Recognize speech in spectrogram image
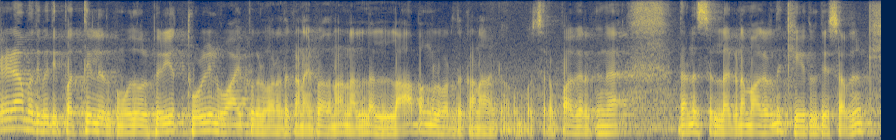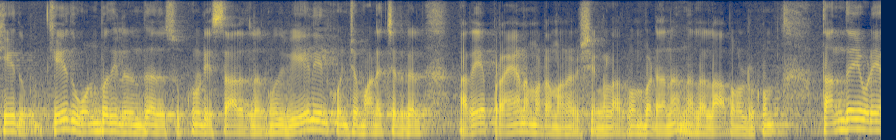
ஏழாம் அதிபதி பத்தில் இருக்கும்போது ஒரு பெரிய தொழில் வாய்ப்புகள் வர்றதுக்கான வாய்ப்பு. அதனால் நல்ல லாபங்கள் வர்றதுக்கான வாய்ப்பு ரொம்ப சிறப்பாக இருக்குங்க. தனுசு லக்னமாக இருந்து கேது திசாபுதன் கேது கேது ஒன்பதிலிருந்து அது சுக்கனுடைய சாரத்தில் இருக்கும்போது வேலையில் கொஞ்சம் அலைச்சல்கள் நிறைய பிரயாணம் பண்ணுறமான விஷயங்களாக இருக்கும். பட் ஆனால் நல்ல லாபங்கள் இருக்கும். தந்தையுடைய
